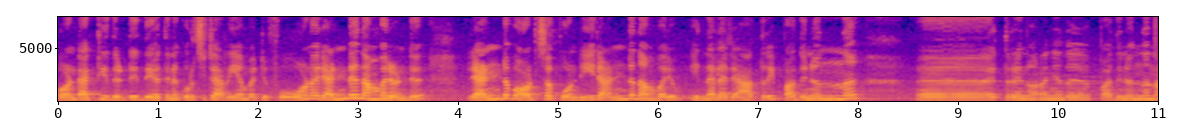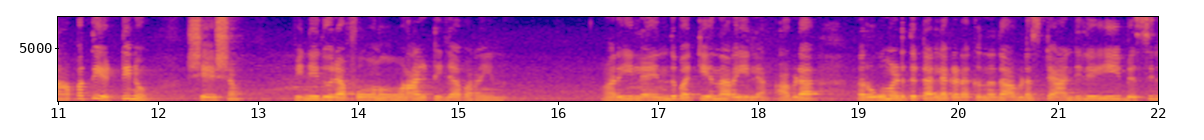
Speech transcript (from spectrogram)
കോണ്ടാക്ട് ചെയ്തിട്ട് ഇദ്ദേഹത്തിനെ കുറിച്ചിട്ട് അറിയാൻ പറ്റും. ഫോൺ രണ്ട് നമ്പറുണ്ട് രണ്ട് വാട്സപ്പും ഉണ്ട്. ഈ രണ്ട് നമ്പരും ഇന്നലെ രാത്രി പതിനൊന്ന് എത്രയെന്ന് പറഞ്ഞത്? പതിനൊന്ന് നാൽപ്പത്തി എട്ടിനോ ശേഷം പിന്നെ ഇതുവരെ ഫോൺ ഓണായിട്ടില്ല പറയുന്നു. അറിയില്ല എന്ത് പറ്റിയെന്ന് അറിയില്ല. അവിടെ റൂം എടുത്തിട്ടല്ല കിടക്കുന്നത്. അവിടെ സ്റ്റാൻഡിൽ ഈ ബസ്സിൽ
